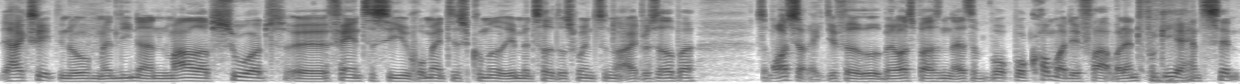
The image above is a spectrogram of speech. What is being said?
jeg har ikke set det endnu, men ligner en meget absurd uh, fantasy romantisk komedie med Tilda Swinton og Idris Elba, som også ser rigtig fed ud, men også bare sådan, altså, hvor, hvor kommer det fra? Hvordan fungerer han sind?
